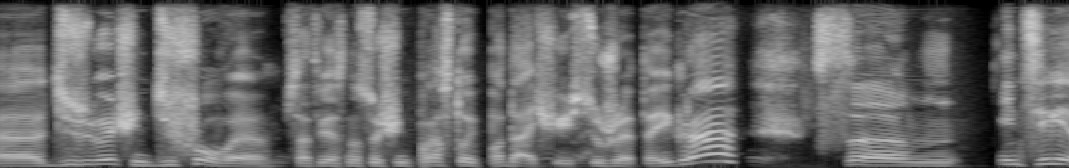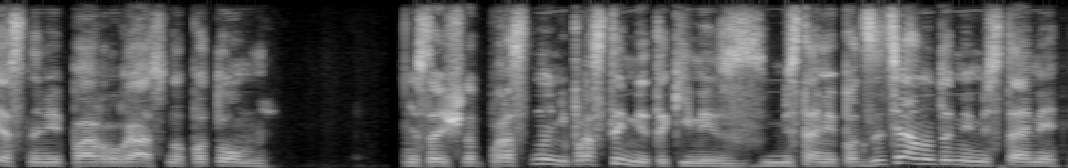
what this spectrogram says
э, деш- очень дешевая, соответственно, с очень простой подачей сюжета игра, с эм, интересными пару раз, но потом достаточно прост, ну, непростыми такими местами подзатянутыми, местами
